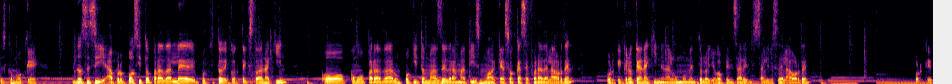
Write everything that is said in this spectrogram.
Es como que, no sé si a propósito para darle un poquito de contexto a Anakin o como para dar un poquito más de dramatismo a que Ahsoka se fuera de la orden, porque creo que Anakin en algún momento lo llegó a pensar en salirse de la orden, porque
